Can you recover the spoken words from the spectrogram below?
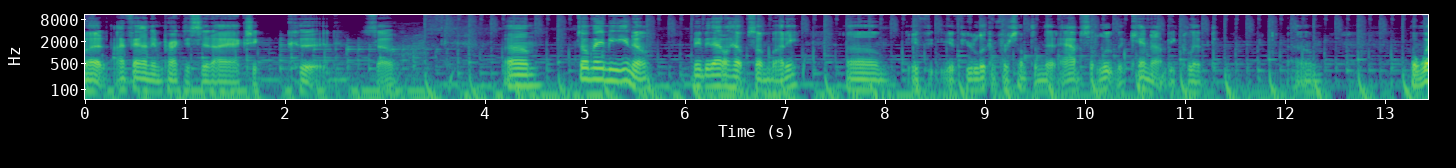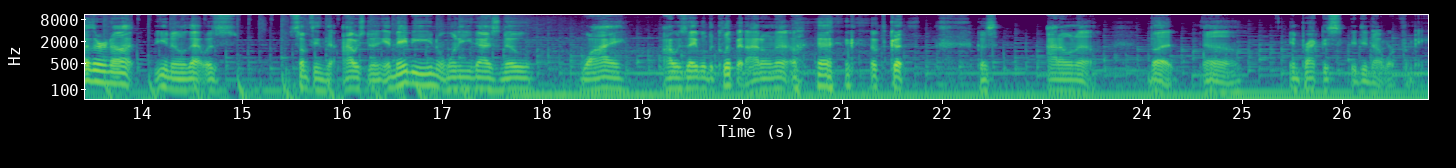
but I found in practice that I actually could. So, um, so maybe you know, maybe that'll help somebody. Um, if if you're looking for something that absolutely cannot be clipped. Um, but whether or not you know that was something that I was doing, and maybe you know one of you guys know why I was able to clip it. I don't know because because I don't know. But uh, in practice, it did not work for me.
